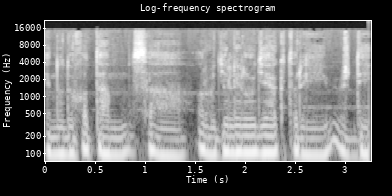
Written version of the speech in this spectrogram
Jednoducho tam sa rodili ľudia, ktorí vždy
